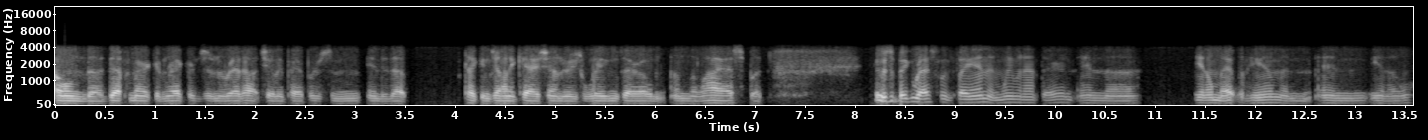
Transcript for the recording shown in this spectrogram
owned uh, Def American Records and the Red Hot Chili Peppers, and ended up taking Johnny Cash under his wings there on, on the last. But he was a big wrestling fan, and we went out there and, and uh, you know met with him, and and you know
